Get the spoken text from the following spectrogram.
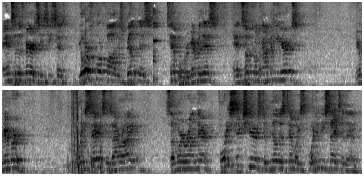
and to the Pharisees. He says, "Your forefathers built this temple. Remember this? And it took them how many years? You remember? Forty-six. Is that right? Somewhere around there. Forty-six years to build this temple. What did he say to them?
